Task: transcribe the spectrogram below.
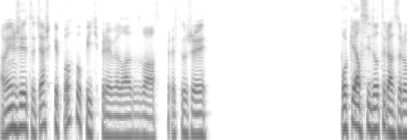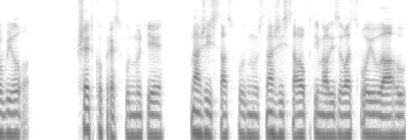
A viem, že je to ťažké pochopiť pre veľa z vás, pretože pokiaľ si doteraz robil všetko pre schudnutie, snažíš sa schudnúť, snažíš sa optimalizovať svoju váhu,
